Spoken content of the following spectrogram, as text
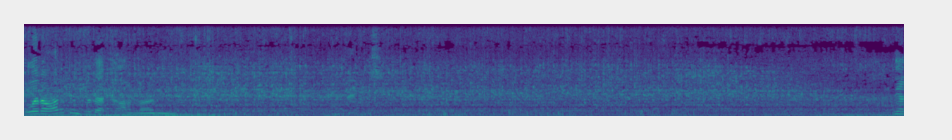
Well, it ought to be for that kind of money. Oh my goodness. Now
